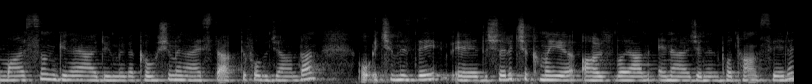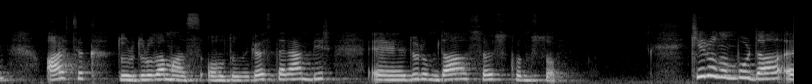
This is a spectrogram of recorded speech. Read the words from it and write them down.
Mars'ın güney ay düğümüyle kavuşum enerjisi aktif olacağından o içimizde dışarı çıkmayı arzulayan enerjinin, potansiyelin artık durdurulamaz olduğunu gösteren bir durumda söz konusu. Kiron'un burada e,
